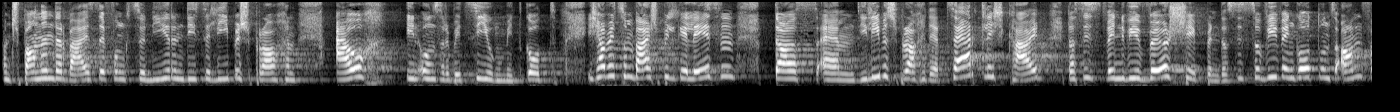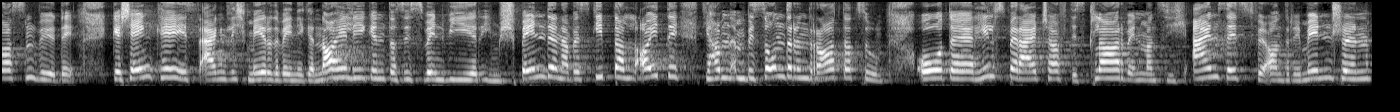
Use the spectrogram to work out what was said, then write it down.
Und spannenderweise funktionieren diese Liebessprachen auch in unserer Beziehung mit Gott. Ich habe zum Beispiel gelesen, dass ähm, die Liebessprache der Zärtlichkeit, das ist, wenn wir worshipen, das ist so wie wenn Gott uns anfassen würde. Geschenke ist eigentlich mehr oder weniger naheliegend, das ist, wenn wir ihm spenden, aber es gibt da Leute, die haben einen besonderen Rat dazu. Oder Hilfsbereitschaft ist klar, wenn man sich einsetzt für andere Menschen.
